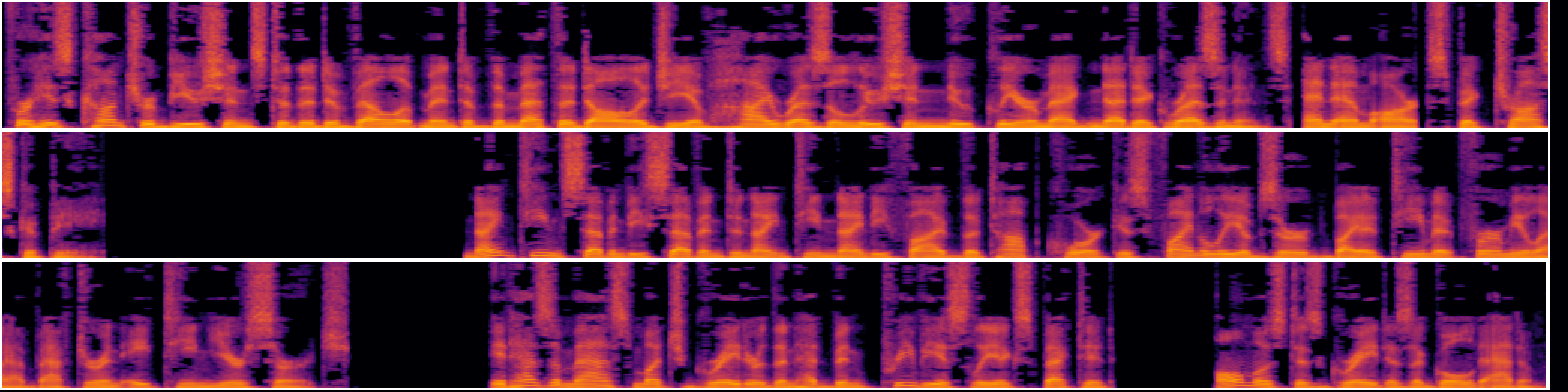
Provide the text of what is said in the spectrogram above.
for his contributions to the development of the methodology of high-resolution nuclear magnetic resonance spectroscopy. 1977–1995 The top quark is finally observed by a team at Fermilab after an 18-year search. It has a mass much greater than had been previously expected—almost as great as a gold atom.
